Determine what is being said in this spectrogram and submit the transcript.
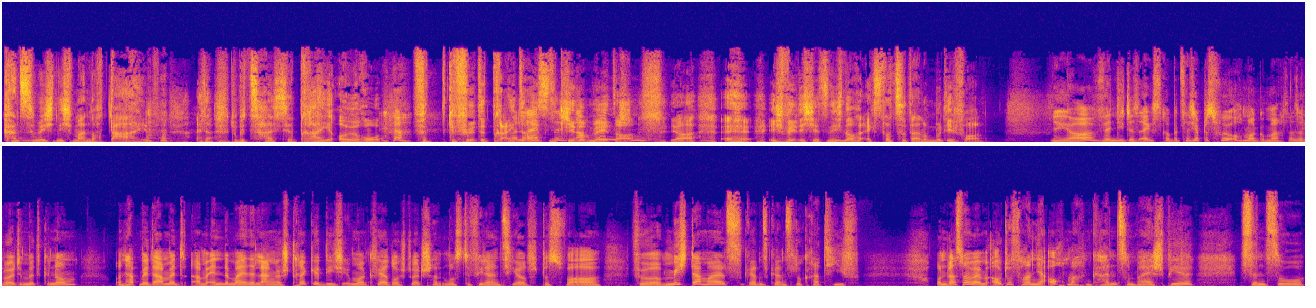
Kannst du mich nicht mal noch dahin fahren? Alter, du bezahlst hier drei Euro für gefühlte 3000 Leipzig nach Kilometer. Ja, äh, ich will dich jetzt nicht noch extra zu deiner Mutti fahren. Naja, wenn die das extra bezahlen. Ich habe das früher auch mal gemacht, also Leute mitgenommen und habe mir damit am Ende meine lange Strecke, die ich immer quer durch Deutschland musste, finanziert. Das war für mich damals ganz, ganz lukrativ. Und was man beim Autofahren ja auch machen kann, zum Beispiel, sind so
